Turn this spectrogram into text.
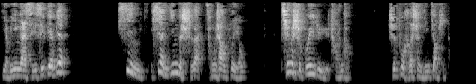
也不应该随随便便。信现今的时代崇尚自由，轻视规矩与传统，是不合圣经教训的，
